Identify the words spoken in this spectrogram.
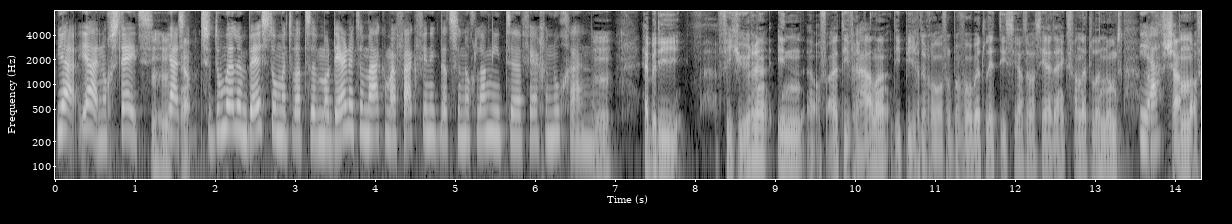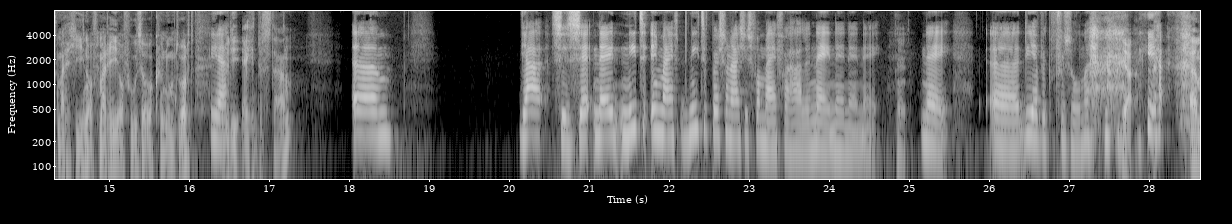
Ja, ja nog steeds. Mhm, ja, ze, ja. ze doen wel hun best om het wat eh, moderner te maken. Maar vaak vind ik dat ze nog lang niet eh, ver genoeg gaan. Mhm. Hebben die figuren in, uh, of uit die verhalen, die Pier de Rover bijvoorbeeld, Letitia, zoals jij de heks van Lettelen noemt, of Jeanne of Margine of Marie, of hoe ze ook genoemd wordt, hebben die echt bestaan? Ehm, ja, ze ze- nee, niet, in mijn, niet de personages van mijn verhalen. Nee, nee, nee, nee. Nee. Nee, Eh, die heb ik verzonnen. Ja. ja. Ehm,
